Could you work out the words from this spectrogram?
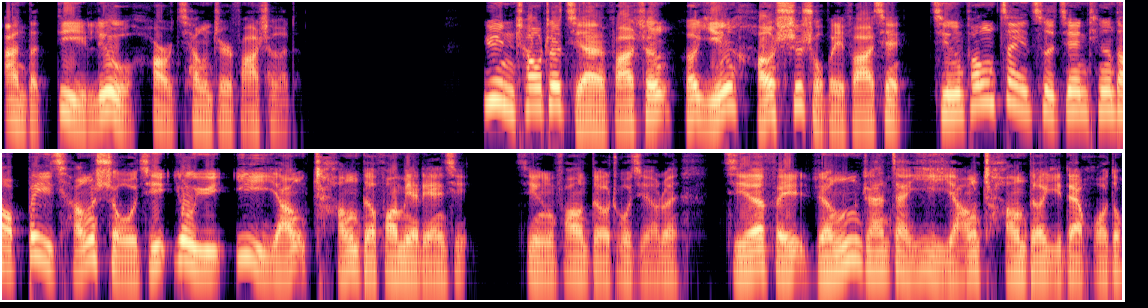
案的第六号枪支发射的。运钞车劫案发生和银行失手被发现，警方再次监听到被抢手机，又与益阳常德方面联系。警方得出结论，劫匪仍然在益阳常德一带活动，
